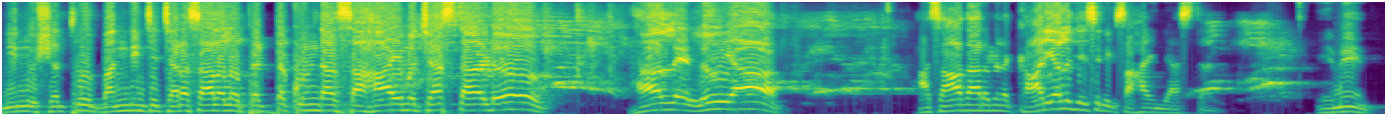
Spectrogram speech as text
నిన్ను శత్రు బంధించి చెరసాలలో పెట్టకుండా సహాయము చేస్తాడు. హల్లెలూయా. అసాధారణమైన కార్యాలు చేసి నీకు సహాయం చేస్తాడు. ఏమేన్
